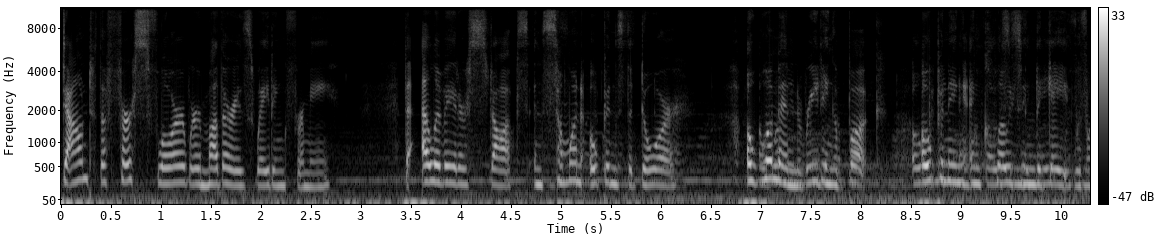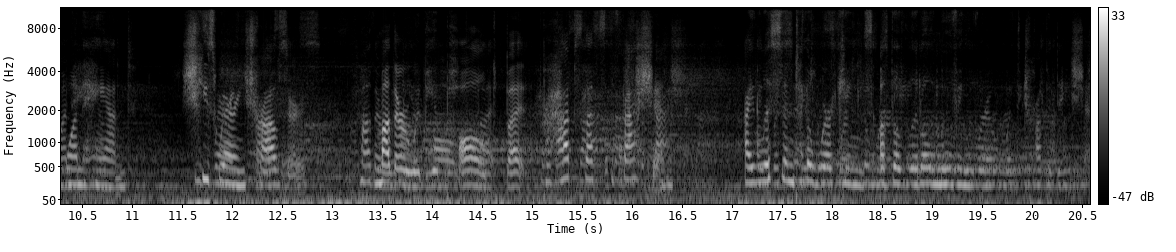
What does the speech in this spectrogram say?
down to the first floor where Mother is waiting for me. The elevator stops and someone opens the door. A woman reading a book, opening and closing the gate with one hand. She's wearing trousers. Mother would be appalled, but perhaps that's the fashion. I listen to the workings of the little moving room with trepidation.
